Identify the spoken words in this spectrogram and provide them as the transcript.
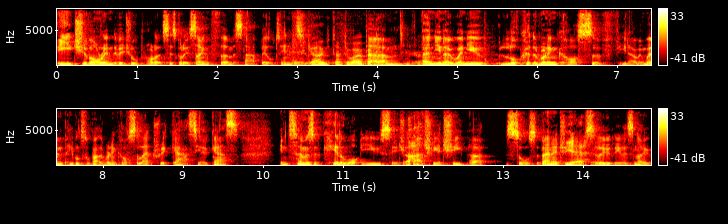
each of our individual products has got its own thermostat built into There you it. go. Don't have to worry about Um, And you know, when you look at the running costs of, you know, and when people talk about the running costs electric gas, you know, gas in terms of kilowatt usage is actually a cheaper source of energy. Yeah. Absolutely, there's no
